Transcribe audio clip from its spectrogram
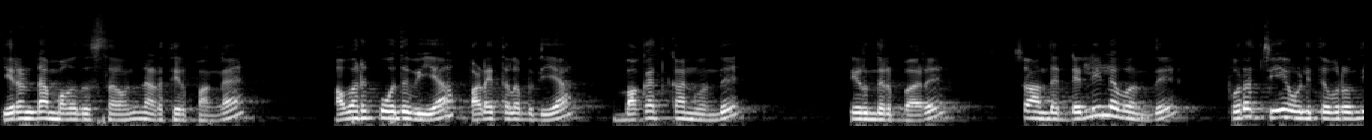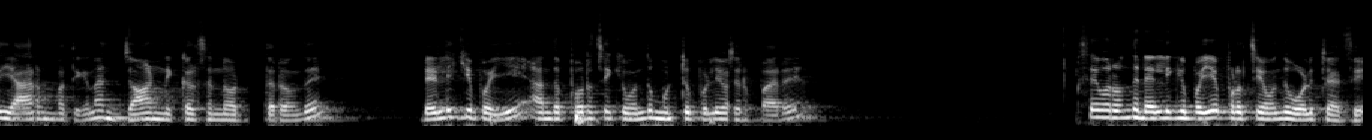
இரண்டாம் மகதுஸ்தா வந்து நடத்தியிருப்பாங்க. அவருக்கு உதவியாக படைத்தளபதியாக பகத்கான் வந்து இருந்திருப்பார். ஸோ அந்த டெல்லியில் வந்து புரட்சியை ஒழித்தவர் வந்து யாருன்னு பார்த்தீங்கன்னா ஜான் நிக்கல்சன் ஒருத்தர் வந்து டெல்லிக்கு போய் அந்த புரட்சிக்கு வந்து முற்றுப்புள்ளி வச்சிருப்பாரு. ஸோ இவர் வந்து டெல்லிக்கு போய் புரட்சியை வந்து ஒழிச்சாச்சு.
